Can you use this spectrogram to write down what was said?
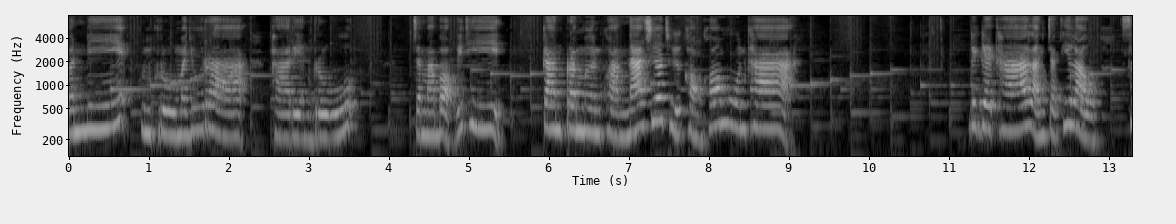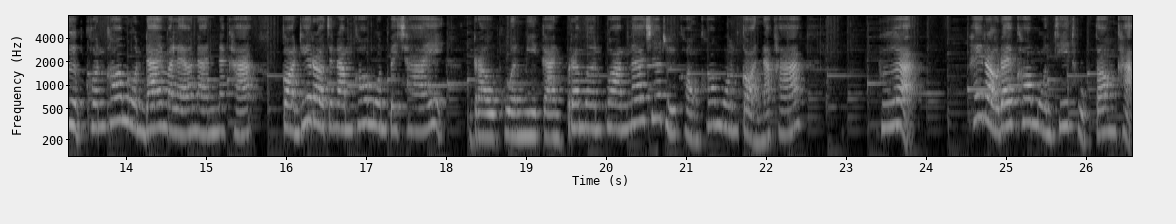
วันนี้คุณครูมายุรา พาเรียนรู้ จะมาบอกวิธี การประเมินความน่าเชื่อถือของข้อมูลค่ะ เด็กๆ คะ หลังจากที่เราสืบค้นข้อมูลได้มาแล้วนั้นนะคะ ก่อนที่เราจะนำข้อมูลไปใช้ เราควรมีการประเมินความน่าเชื่อถือของข้อมูลก่อนนะคะ เพื่อให้เราได้ข้อมูลที่ถูกต้องค่ะ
